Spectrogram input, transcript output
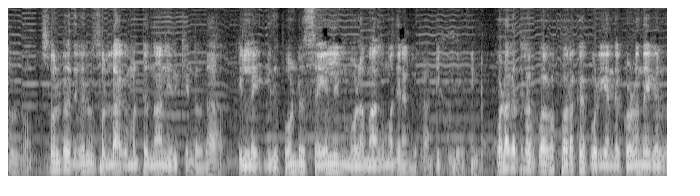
சொல்றோம் சொல்றது வெறும் சொல்லாக மட்டும்தான் இருக்கின்றதா? இல்லை இது போன்ற செயலின் மூலமாகவும் அதை நாங்கள் காட்டிக் கொண்டிருக்கின்றோம். உலகத்துல பிற- பிறக்கக்கூடிய அந்த குழந்தைகள்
